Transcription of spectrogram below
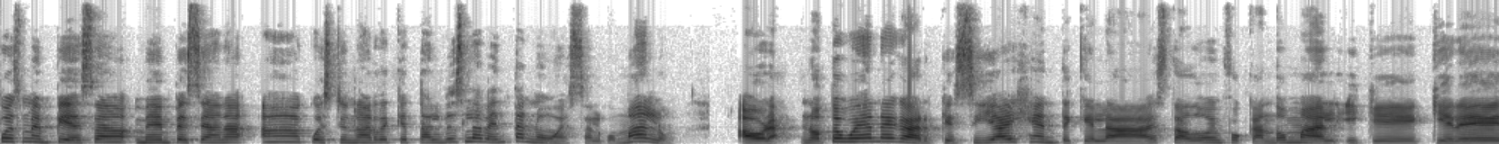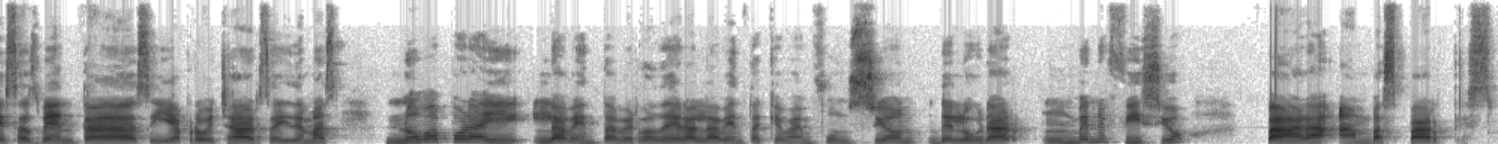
pues me, empieza, me empecé a, a cuestionar de que tal vez la venta no es algo malo. Ahora, no te voy a negar que sí hay gente que la ha estado enfocando mal y que quiere esas ventas y aprovecharse y demás. No va por ahí la venta verdadera, la venta que va en función de lograr un beneficio para ambas partes.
